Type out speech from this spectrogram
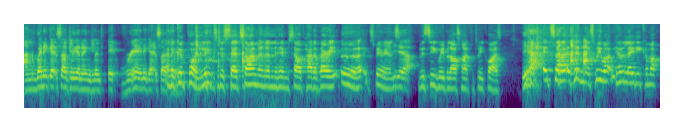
And when it gets ugly in England, it really gets ugly. And a good point. Luke's just said Simon and himself had a very uh experience yeah, with Siegerrebe last night for three choirs. yeah. It's uh, it's hit miss. We were we had a lady come up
